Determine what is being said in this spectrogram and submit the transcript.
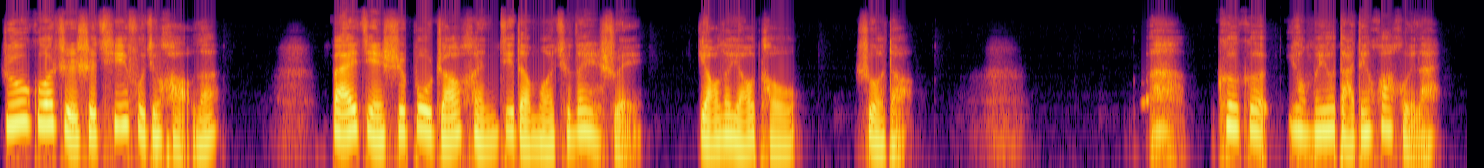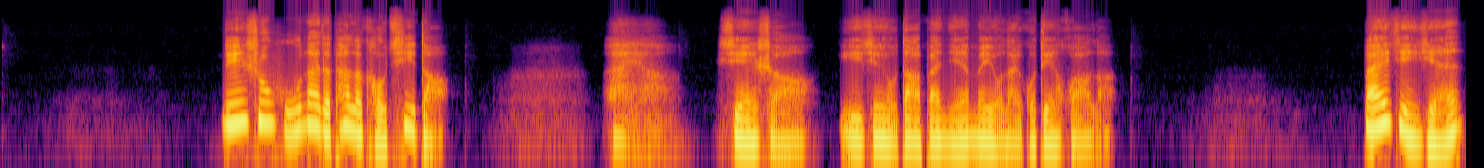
如果只是欺负就好了。白锦诗不着痕迹的抹去泪水，摇了摇头，说道：“啊，哥哥有没有打电话回来？”林叔无奈的叹了口气，道：“哎呀，先生已经有大半年没有来过电话了。”白谨言，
